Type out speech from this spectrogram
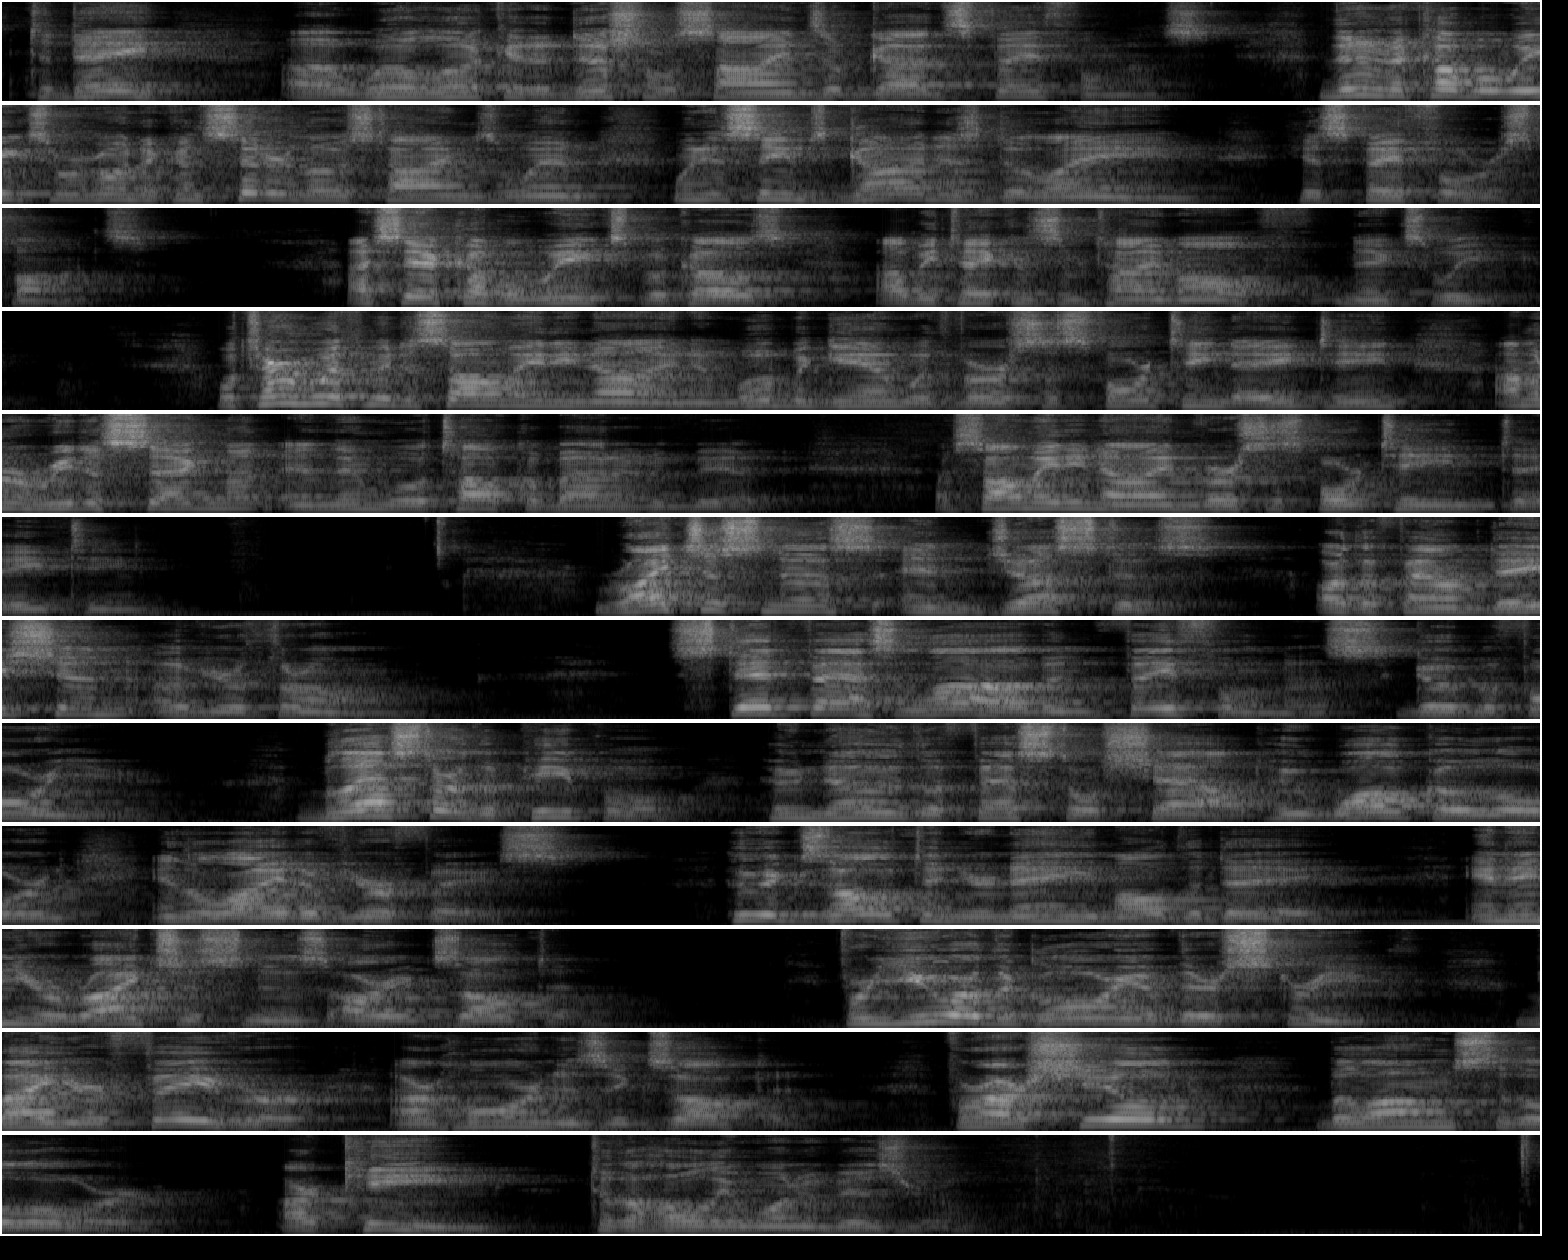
Today, uh, we'll look at additional signs of God's faithfulness. Then, in a couple weeks, we're going to consider those times when, when it seems God is delaying his faithful response. I say a couple weeks because I'll be taking some time off next week. Well, turn with me to Psalm 89, and we'll begin with verses 14 to 18. I'm going to read a segment, and then we'll talk about it a bit. Uh, Psalm 89, verses 14 to 18. Righteousness and justice are the foundation of your throne. Steadfast love and faithfulness go before you. Blessed are the people who know the festal shout, who walk, O Lord, in the light of your face, who exalt in your name all the day, and in your righteousness are exalted. For you are the glory of their strength. By your favor our horn is exalted. For our shield belongs to the Lord, our King to the Holy One of Israel.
